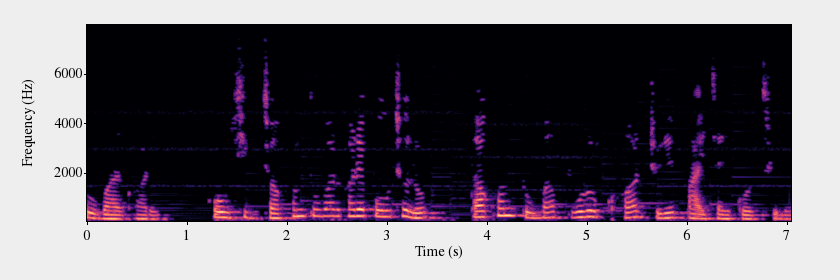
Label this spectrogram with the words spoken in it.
তুবার ঘরে। কৌশিক যখন তুবার ঘরে পৌঁছলো, তখন তুবা পুরো ঘর জুড়ে পায়চারি করছিল।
